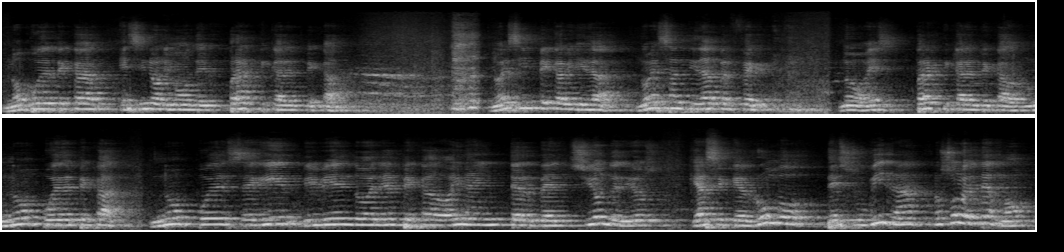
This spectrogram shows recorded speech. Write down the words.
No puede pecar es sinónimo de practicar el pecado. No es impecabilidad, no es santidad perfecta, no, es practicar el pecado. No puede pecar, no puede seguir viviendo en el pecado. Hay una intervención de Dios que hace que el rumbo de su vida, no solo eterno,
